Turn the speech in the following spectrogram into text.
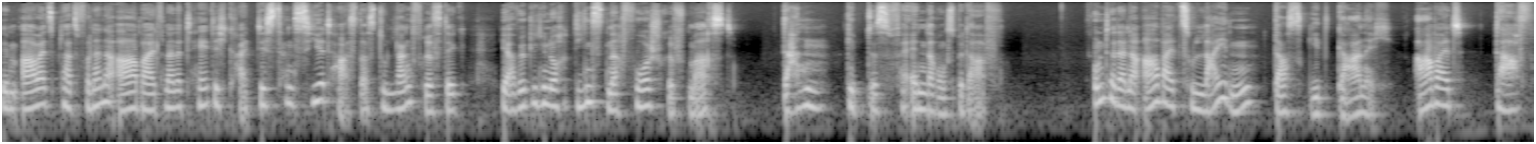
dem Arbeitsplatz, von deiner Arbeit, von deiner Tätigkeit distanziert hast, dass du langfristig ja wirklich nur noch Dienst nach Vorschrift machst, dann gibt es Veränderungsbedarf. Unter deiner Arbeit zu leiden, das geht gar nicht. Arbeit darf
